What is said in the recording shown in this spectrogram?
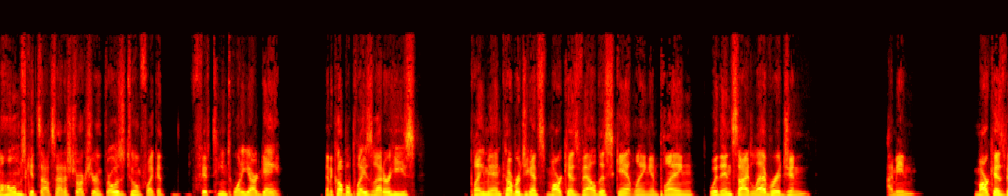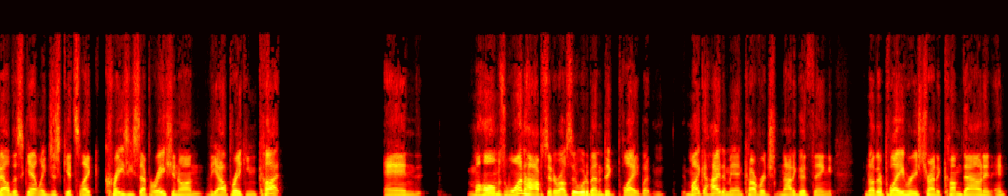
Mahomes gets outside of structure and throws it to him for like a 15 20 yard gain. And a couple plays later he's playing man coverage against Marquez Valdes Scantling and playing with inside leverage and I mean Marquez Valdes Scantling just gets like crazy separation on the outbreaking cut and Mahomes one hops it or else it would have been a big play. But Micah Hyde man coverage, not a good thing. Another play where he's trying to come down and, and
